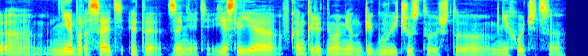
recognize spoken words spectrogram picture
А, не бросать это занятие. Если я в конкретный момент бегу и чувствую, что мне хочется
